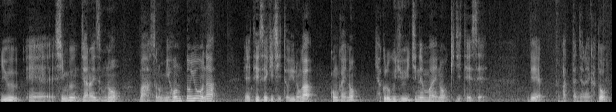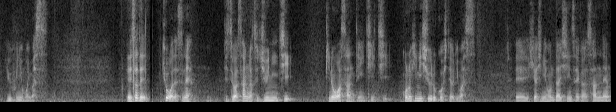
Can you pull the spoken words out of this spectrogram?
いう、え新聞ジャーナリズムの,、まあその見本のような、え訂正記事というのが今回の161年前の記事訂正であったんじゃないかというふうに思います。えさて今日はですね実は3月12日、昨日は3.11、この日に収録をしております。えー、東日本大震災から3年、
